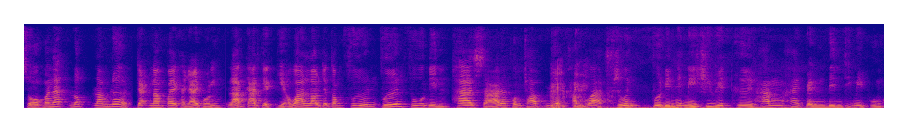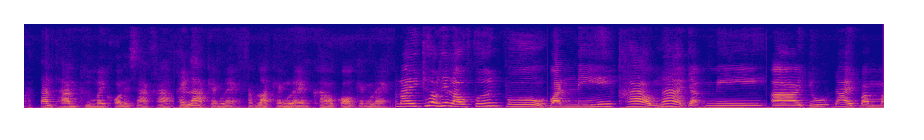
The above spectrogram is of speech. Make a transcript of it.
โสมนัสลบล้ำเลิศจะนำไปขยายผลหลังการเก็บเกี่ยวว่าเราจะต้องฟื้นฟื้นฟูดิน ภาษาเนี่ยผมชอบเรียกคำว่าฟื้นฟูดินให้มีชีวิต คือทำให้เป็นดินที่มีภูมิต้านทาน คือไมโครเลซ่าข้าวให้รากแข็งแรงรากแข็งแรงข้าวก็แข็งแรง ในช่วงที่เราฟื้นฟู วันนี้ข้าวน่าจะมีอายุได้ประม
